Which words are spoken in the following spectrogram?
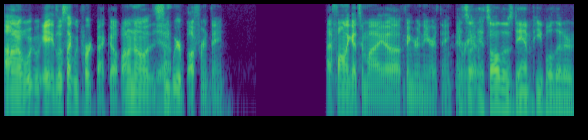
I don't know. It looks like we perked back up. I don't know. It's some weird buffering thing. I finally got to my uh, finger in the air thing. There it's, we go. it's all those damn people that are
